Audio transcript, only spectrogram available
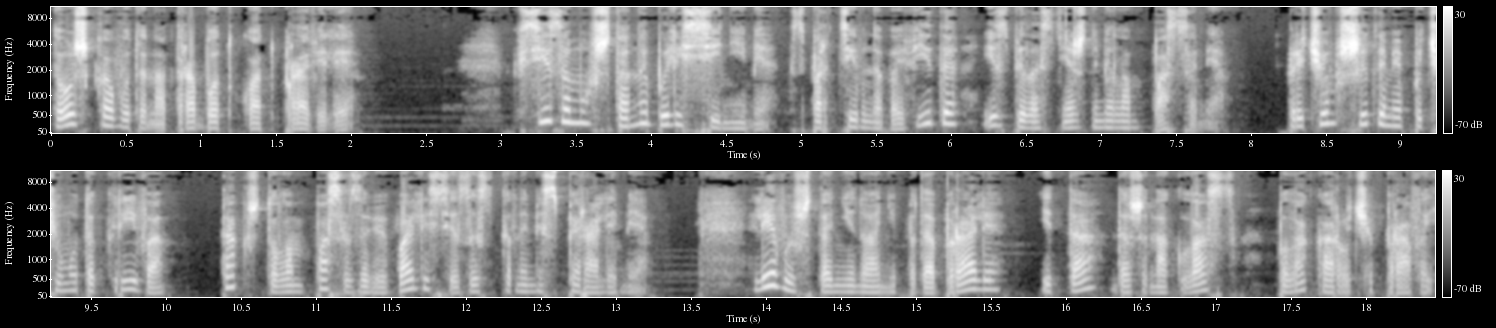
тоже кого-то на отработку отправили. К сизому штаны были синими, спортивного вида и с белоснежными лампасами причем шитыми почему-то криво, так что лампасы завивались изысканными спиралями. Левую штанину они подобрали, и та, даже на глаз, была короче правой.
